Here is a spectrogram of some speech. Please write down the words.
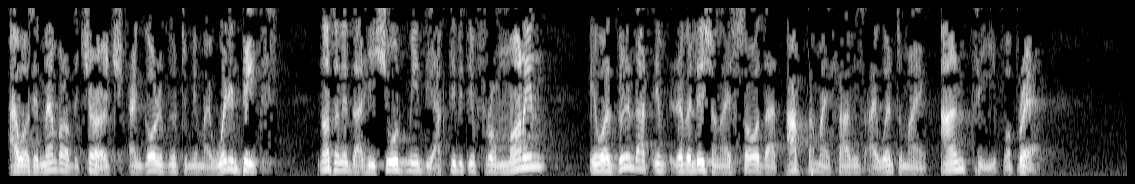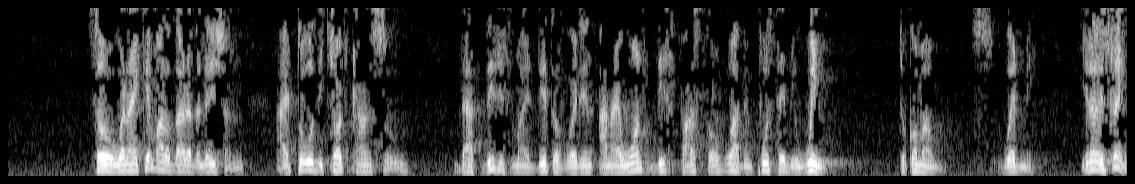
I was a member of the church, and God revealed to me my wedding dates. Not only that, He showed me the activity from morning. It was during that revelation I saw that after my service, I went to my auntie for prayer. So when I came out of that revelation, I told the church council that this is my date of wedding, and I want this pastor who has been posted away to come and wed me. You know, it's strange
